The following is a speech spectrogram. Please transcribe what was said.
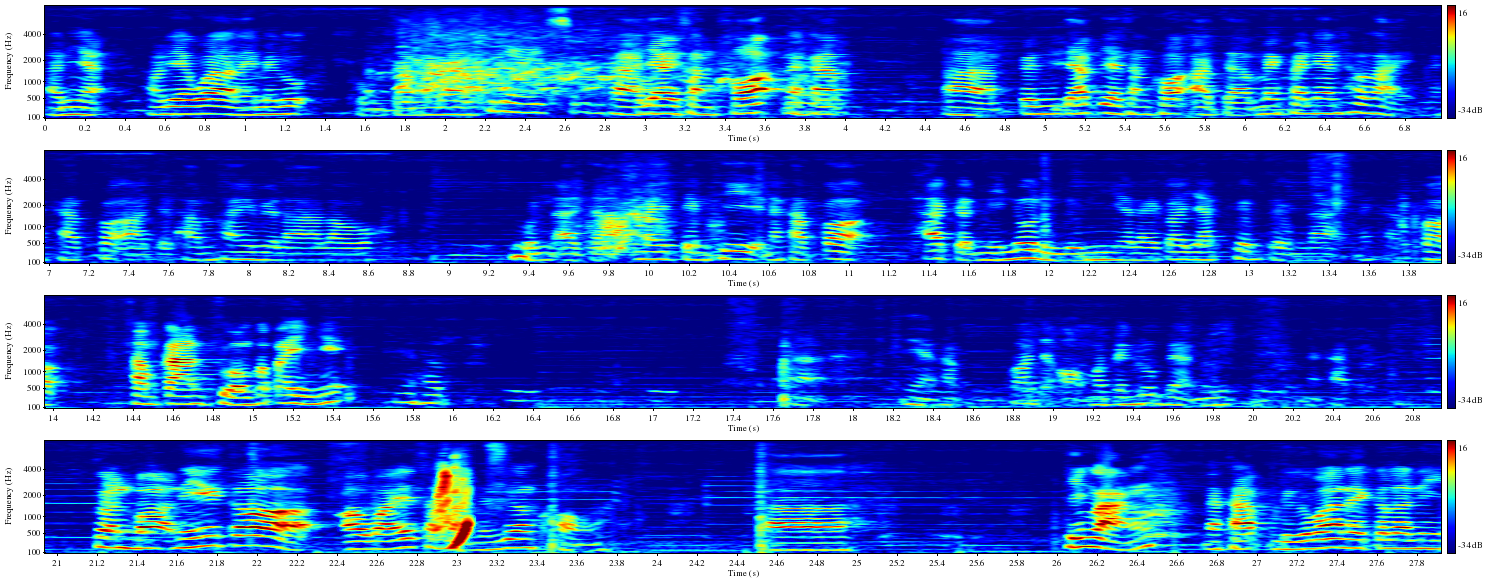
อันนี้เขาเรียกว่าอะไรไม่รู้ ผมจำไม่ได้ใหญ่สุดอ่าใยสังเคราะห์นะครับอ่าเป็นยัดใยสังเคราะห์อาจจะไม่ค่อยแน่นเท่าไหร่นะครับ ก็อาจจะทำให้เวลาเราหมุนอาจจะไม่เต็มที่นะครับ ก็ถ้าเกิดมีนุ่นหรือมีอะไรก็ยัดเพิ่มเติมได้นะครับ ก็ทำการสวมเข้าไปอย่างนี้นะครับอ่าเนี่ยครับก็จะออกมาเป็นรูปแบบนี้นะครับ ส่วนเบาะนี้ก็เอาไว้สำหรับในเรื่องของอ่าพิงหลังนะครับหรือว่าในกรณี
